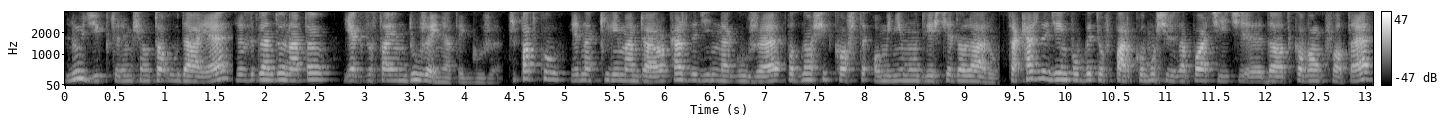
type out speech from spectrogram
ludzi, którym się to udaje, ze względu na to, jak zostają dłużej na tej górze. W przypadku jednak Kilimandżaro, każdy dzień na górze podnosi koszty o minimum 200 dolarów. Za każdy dzień pobytu w parku musisz zapłacić e, dodatkową kwotę.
